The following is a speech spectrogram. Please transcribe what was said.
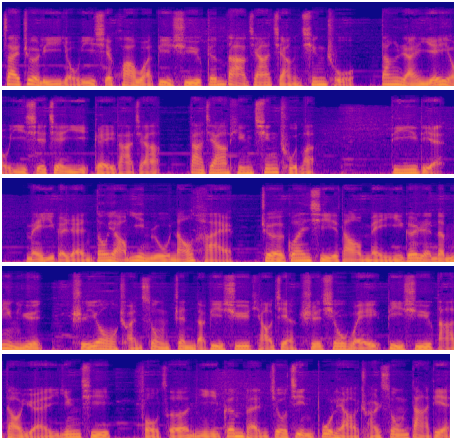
在这里有一些话我必须跟大家讲清楚，当然也有一些建议给大家，大家听清楚了。第一点，每一个人都要印入脑海。这关系到每一个人的命运。使用传送阵的必须条件是修为必须达到元婴期，否则你根本就进不了传送大殿。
